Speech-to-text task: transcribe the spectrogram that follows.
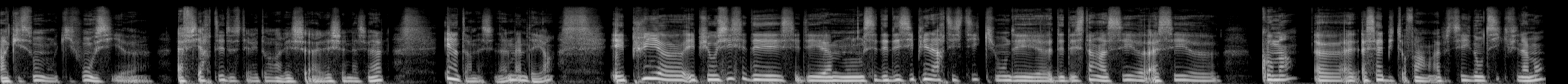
enfin qui sont qui font aussi euh, la fierté de ce territoire à l'éche- à l'échelle nationale et internationale même d'ailleurs. Et puis euh, et puis aussi c'est des c'est des euh, c'est des disciplines artistiques qui ont des, euh, des destins assez euh, assez euh, communs euh, assez habit enfin assez identiques finalement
